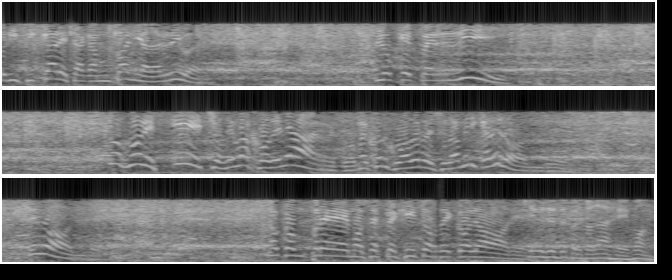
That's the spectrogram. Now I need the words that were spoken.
edificar esta campaña de River. Lo que perdí. Dos goles hechos debajo del arco. Mejor jugador de Sudamérica, ¿de dónde? ¿De dónde? No compremos espejitos de colores. ¿Quién es este personaje, Juanjo?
